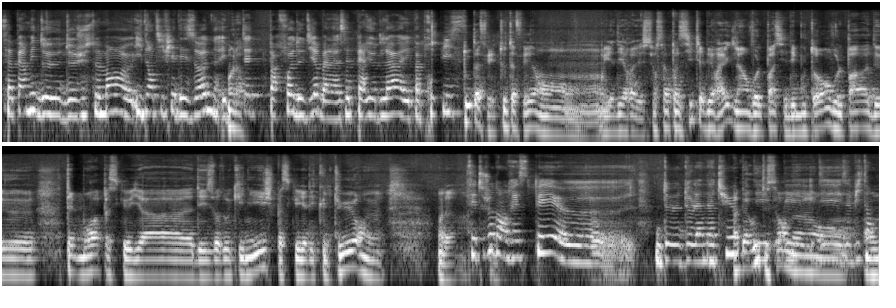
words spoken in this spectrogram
Ça permet de, justement euh, identifier des zones et peut-être parfois de dire bah, cette période-là, elle n'est pas propice. Tout à fait, tout à fait. il y a des, sur certains sites, il y a des règles. Hein. On ne vole pas s'il y a des boutons, on ne vole pas de tel mois parce qu'il y a des oiseaux qui nichent, parce qu'il y a des cultures. C'est toujours dans le respect euh, de, la nature ah bah et, des, habitants.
